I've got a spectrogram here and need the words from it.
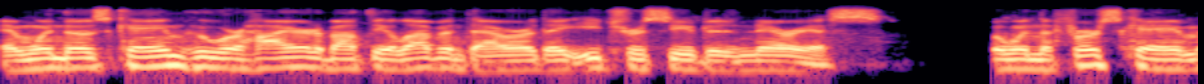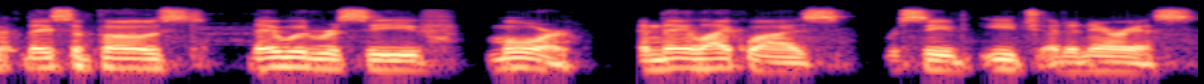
And when those came who were hired about the eleventh hour, they each received a denarius. But when the first came, they supposed they would receive more, and they likewise received each a denarius.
